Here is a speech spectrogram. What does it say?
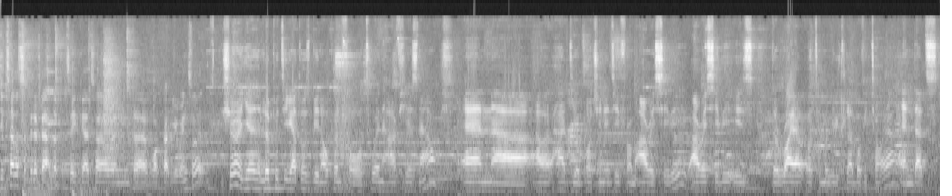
Could you tell us a bit about Le Petit Gâteau and uh, what got you into it? Sure, yeah, Le Petit Gâteau has been open for two and a half years now, and uh, I had the opportunity from RACV. RACV is the Royal Automobile Club of Victoria, and that's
